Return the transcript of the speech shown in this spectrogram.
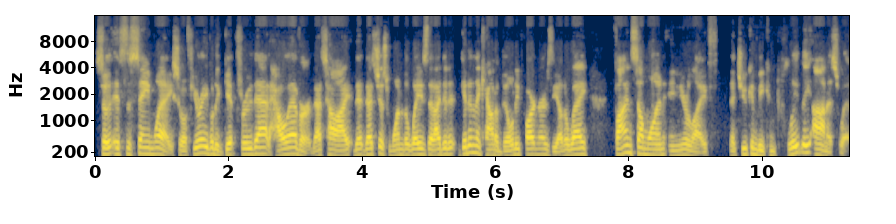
So it's the same way. So if you're able to get through that, however, that's how I, that, that's just one of the ways that I did it. Get an accountability partner is the other way. Find someone in your life that you can be completely honest with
